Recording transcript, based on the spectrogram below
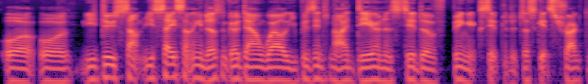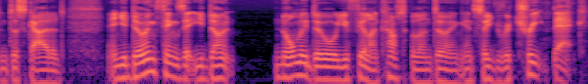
or or you do something, you say something that doesn't go down well. You present an idea, and instead of being accepted, it just gets shrugged and discarded. And you're doing things that you don't normally do, or you feel uncomfortable in doing, and so you retreat back.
